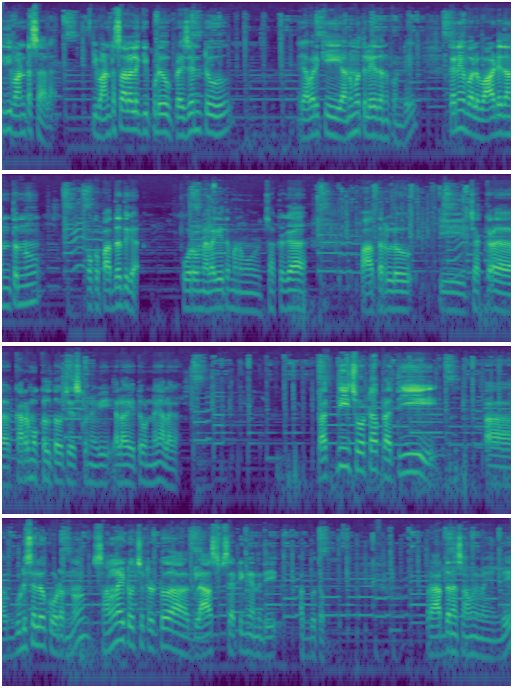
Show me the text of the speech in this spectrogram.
ఇది వంటశాల. ఈ వంటశాలలకి ఇప్పుడు ప్రజెంటు ఎవరికి అనుమతి లేదనుకోండి కానీ వాళ్ళు వాడేదంతను ఒక పద్ధతిగా. పూర్వం ఎలాగైతే మనము చక్కగా పాత్రలు ఈ చెక్క కర్ర ముక్కలతో చేసుకునేవి ఎలా అయితే ఉన్నాయో అలాగా. ప్రతి చోట ప్రతి గుడిసెలో కూడాను సన్లైట్ వచ్చేటట్టు ఆ గ్లాస్ సెట్టింగ్ అనేది అద్భుతం. ప్రార్థన సమయం అయింది.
